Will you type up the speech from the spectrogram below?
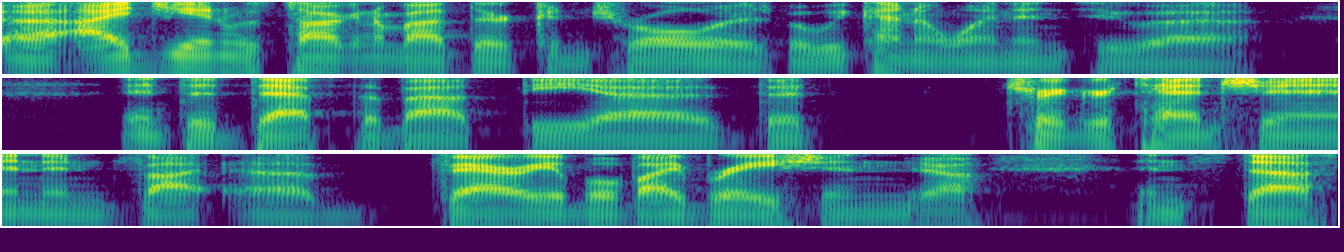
uh, IGN was talking about their controllers, but we kind of went into uh into depth about the uh, the trigger tension and vi- uh, variable vibrations Yeah. and stuff.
